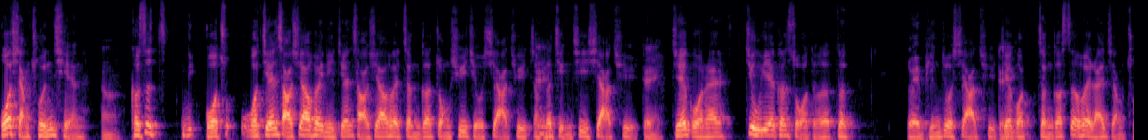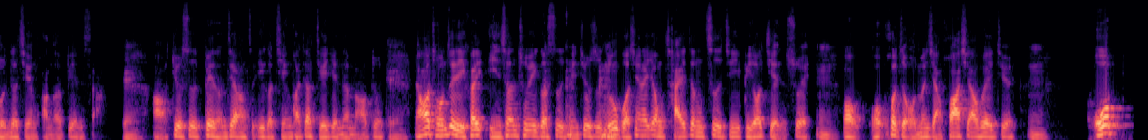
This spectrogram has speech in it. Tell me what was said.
我想存钱，嗯，可是你我出我减少消费，你减少消费，整个总需求下去，整个景气下去，对，结果呢，就业跟所得的水平就下去，结果整个社会来讲，存的钱反而变少，对，啊，就是变成这样子一个情况，叫节俭的矛盾。对，然后从这里可以引申出一个事情，就是如果现在用财政刺激，比如减税，嗯，哦，我或者我们讲花消费券，嗯，我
